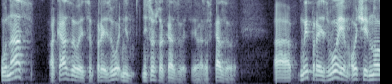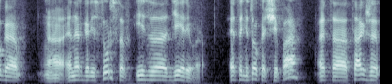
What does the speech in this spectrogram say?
У нас, оказывается, производит, не, не то, что оказывается, я рассказываю, мы производим очень много а, энергоресурсов из дерева. Это не только щепа, это также,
